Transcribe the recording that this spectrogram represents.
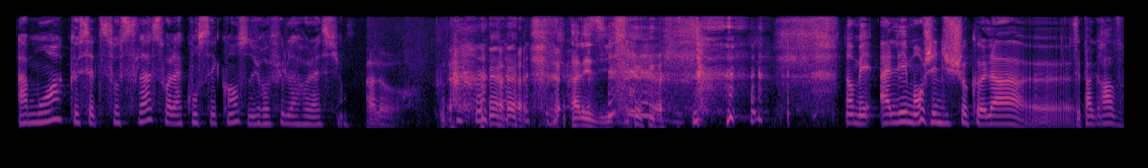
À moins que cette sauce-là soit la conséquence du refus de la relation. Alors Allez-y. Non, mais aller manger du chocolat. Euh, c'est pas grave.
